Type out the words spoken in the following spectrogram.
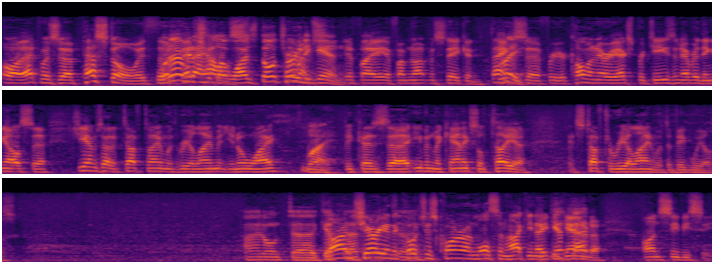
Oh, that was uh, pesto with uh, Whatever the hell it was, don't do it again. If I if I'm not mistaken. Thanks uh, for your culinary expertise and everything else. Uh, GM's had a tough time with realignment. You know why? Why? Because uh, even mechanics will tell you it's tough to realign with the big wheels. I don't uh, get Don that. Cherry in the uh, Coach's Corner on Molson Hockey Night in get that? Canada on CBC.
